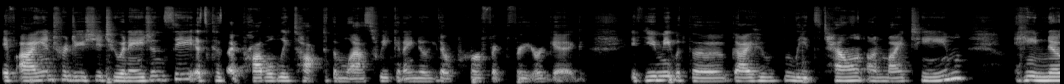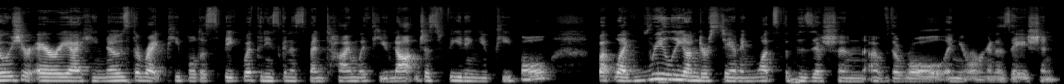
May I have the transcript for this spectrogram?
If I introduce you to an agency, it's because I probably talked to them last week and I know they're perfect for your gig. If you meet with the guy who leads talent on my team, he knows your area, he knows the right people to speak with, and he's going to spend time with you, not just feeding you people, but like really mm-hmm. understanding what's the mm-hmm. position of the role in your organization.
